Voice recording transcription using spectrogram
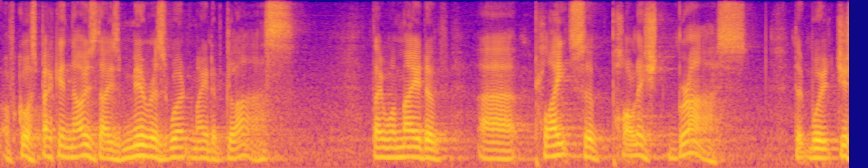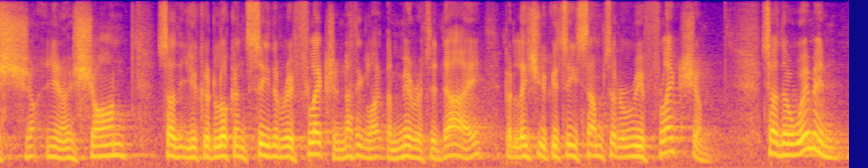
of course, back in those days, mirrors weren't made of glass. They were made of uh, plates of polished brass that were just sh- you know shone so that you could look and see the reflection nothing like the mirror today but at least you could see some sort of reflection so the women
